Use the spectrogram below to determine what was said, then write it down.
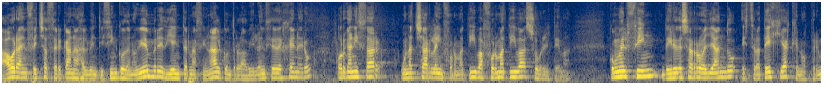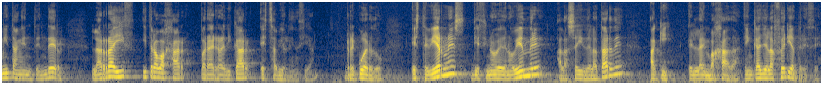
Ahora, en fechas cercanas al 25 de noviembre, Día Internacional contra la Violencia de Género, organizar una charla informativa, formativa sobre el tema, con el fin de ir desarrollando estrategias que nos permitan entender la raíz y trabajar para erradicar esta violencia. Recuerdo, este viernes 19 de noviembre a las 6 de la tarde, aquí, en la Embajada, en calle La Feria 13.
